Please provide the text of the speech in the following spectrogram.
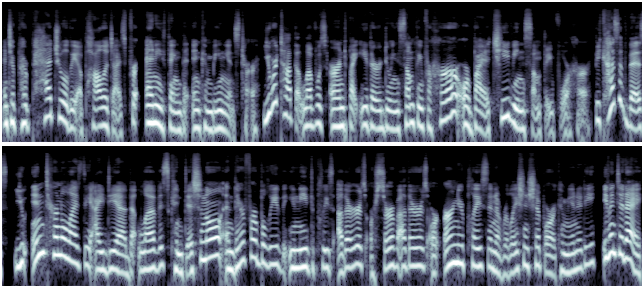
and to perpetually apologize for anything anything that inconvenienced her. You were taught that love was earned by either doing something for her or by achieving something for her. Because of this, you internalize the idea that love is conditional and therefore believe that you need to please others or serve others or earn your place in a relationship or a community. Even today,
